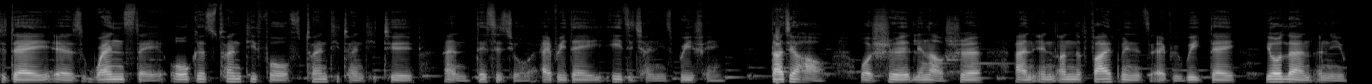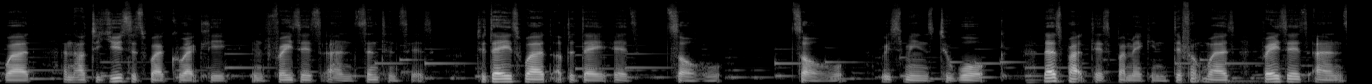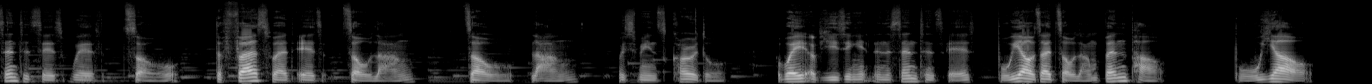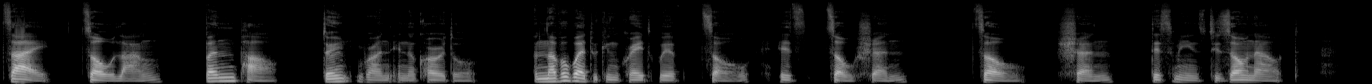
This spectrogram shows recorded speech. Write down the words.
Today is Wednesday, August 24th, 2022, and this is your everyday easy Chinese briefing. 大家好，我是林老师, and in under 5 minutes every weekday, you'll learn a new word and how to use this word correctly in phrases and sentences. Today's word of the day is 走,走, which means to walk. Let's practice by making different words, phrases, and sentences with 走 the first word is 走廊,走廊, which means corridor. A way of using it in a sentence is 不要在走廊奔跑,不要在走廊奔跑. Don't run in the corridor. Another word we can create with 走 is 走神,走神. This means to zone out.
